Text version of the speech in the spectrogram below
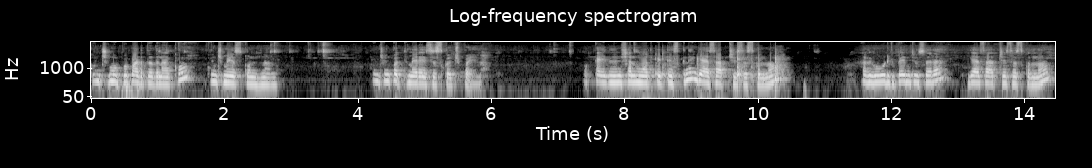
కొంచెం ఉప్పు పడుతుంది నాకు. కొంచెం వేసుకుంటున్నాను. కొంచెం కొత్తిమీర వేసేసుకోవచ్చు పైన. ఒక ఐదు నిమిషాలు మూత పెట్టేసుకుని గ్యాస్ ఆఫ్ చేసేసుకుందాం. అది ఉడికిపోయింది చూసారా? గ్యాస్ ఆఫ్ చేసేసుకుందాం.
